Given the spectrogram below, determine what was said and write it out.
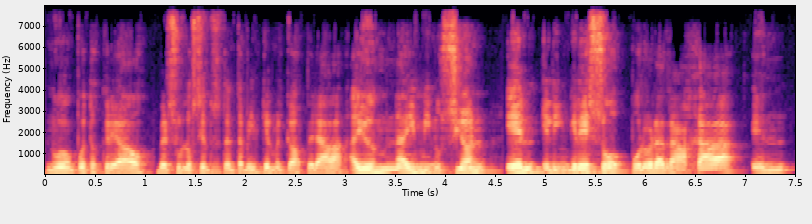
nuevos puestos creados versus los 170.000 que el mercado esperaba. Hay una disminución en el ingreso por hora trabajada en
